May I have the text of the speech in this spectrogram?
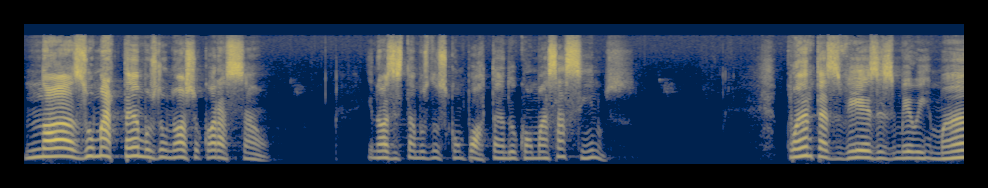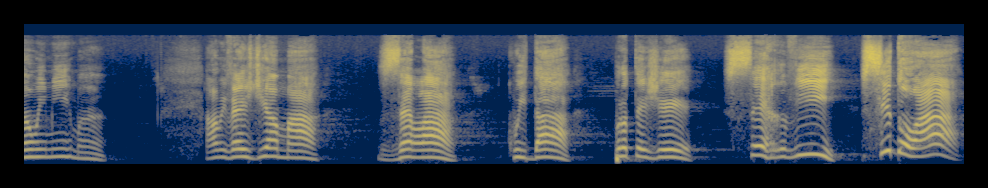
nós o matamos no nosso coração. E nós estamos nos comportando como assassinos. Quantas vezes meu irmão e minha irmã, ao invés de amar, zelar, cuidar, proteger, servir, se doar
